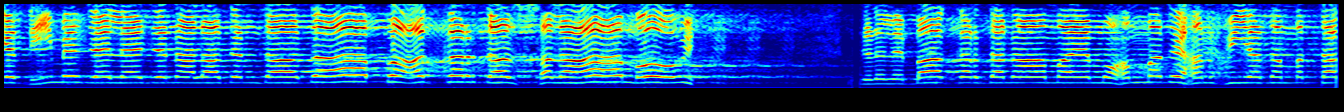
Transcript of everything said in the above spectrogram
کے دھیمے جے لے جنالا دن دادا باکر دا سلام ہوئی جڑے لے باکر دا نام آئے، محمد حنفیہ دا متھا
